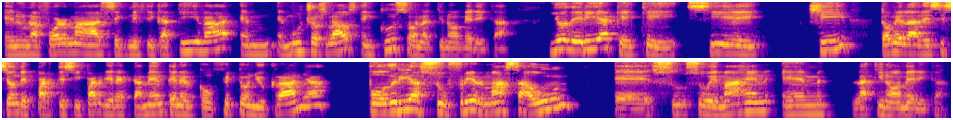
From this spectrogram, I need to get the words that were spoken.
en una forma significativa en, en muchos lados, incluso en Latinoamérica. Yo diría que, que si Xi tome la decisión de participar directamente en el conflicto en Ucrania, podría sufrir más aún eh, su, su, imagen en Latinoamérica.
